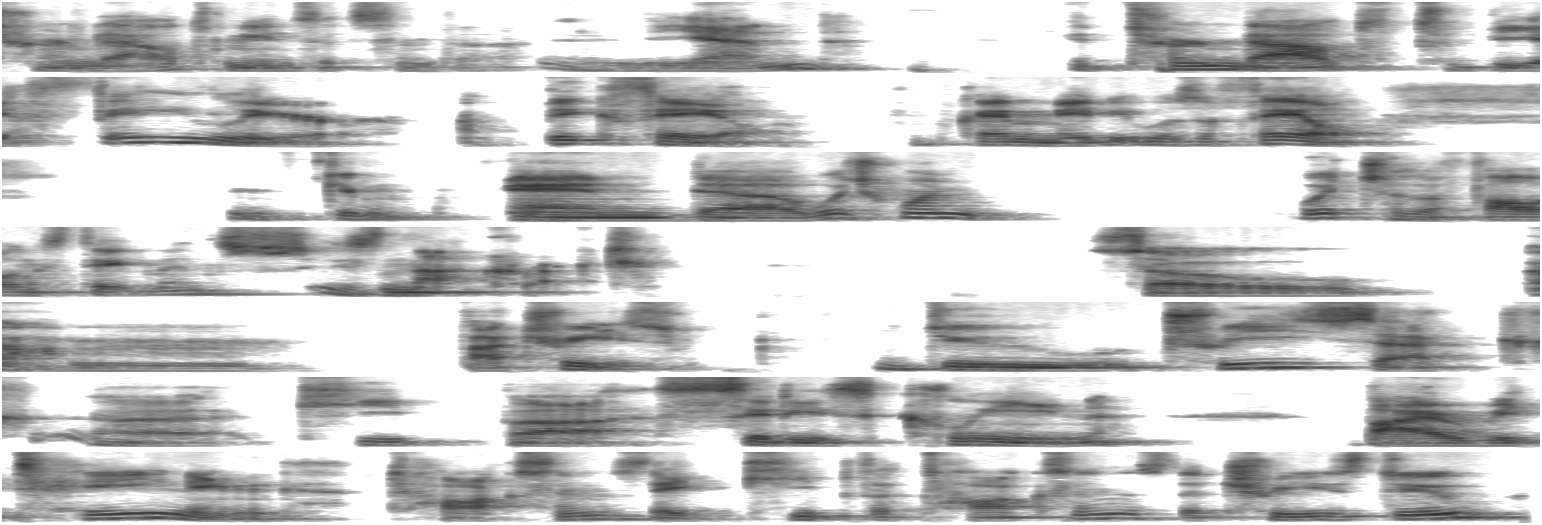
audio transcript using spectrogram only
turned out means it's in the, in the end, it turned out to be a failure, a big fail. Okay, maybe it was a fail. And uh, which one, which of the following statements is not correct? So, um, about trees do trees uh, keep uh, cities clean by retaining toxins? They keep the toxins, the trees do.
